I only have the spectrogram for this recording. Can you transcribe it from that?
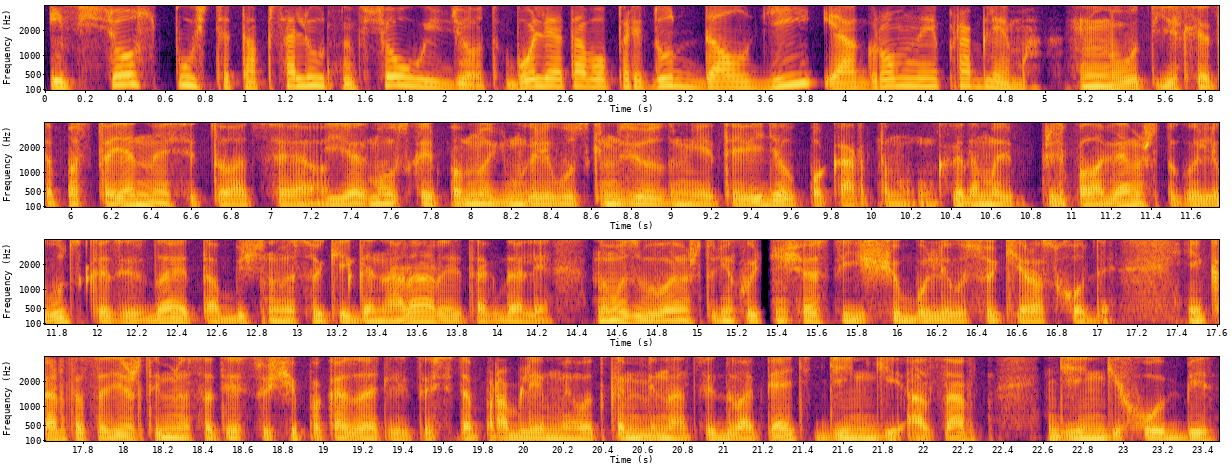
и все спустят, абсолютно все уйдет. Более того, придут долги и огромные проблемы. Ну вот если это постоянная ситуация, я могу сказать, по многим голливудским звездам я это видел по картам, когда мы предполагаем, что голливудская звезда – это обычно высокие гонорары и так далее. Но мы забываем, что у них очень часто еще более высокие расходы. И карта содержит именно соответствующие показатели. То есть это проблемы вот комбинации 2-5, деньги, азарт, деньги, хобби,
